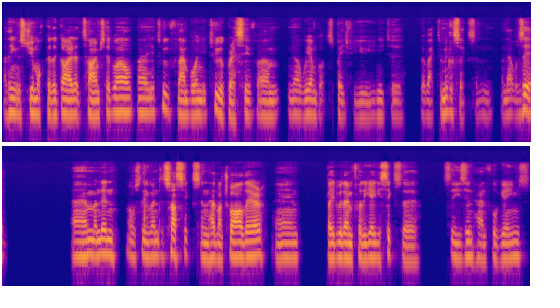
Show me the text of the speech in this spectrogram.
I think it was Jim Ocker, the guy at the time, said, "Well, uh, you're too flamboyant, you're too aggressive. Um, no, we haven't got space for you. You need to go back to Middlesex." And and that was it. Um, and then obviously went to Sussex and had my trial there and played with them for the '86 uh, season, handful of games.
